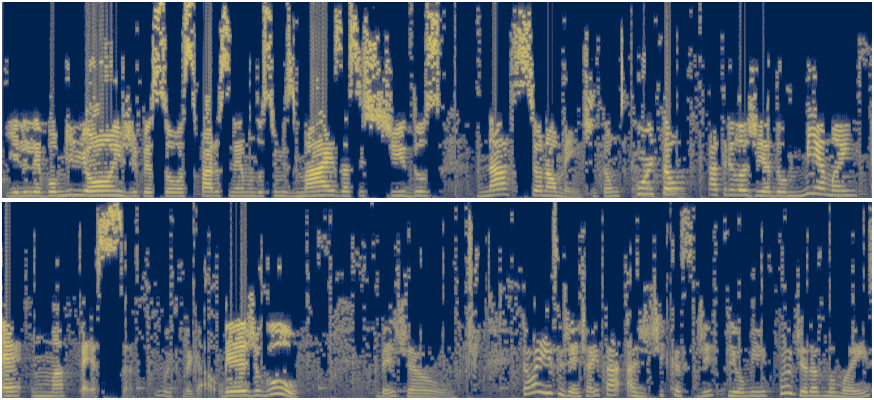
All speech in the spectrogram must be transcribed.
E ele levou milhões de pessoas para o cinema, um dos filmes mais assistidos nacionalmente. Então curtam a trilogia do Minha Mãe é uma Peça. Muito legal. Beijo, Gu! Beijão. Então é isso, gente. Aí tá as dicas de filme pro Dia das Mamães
